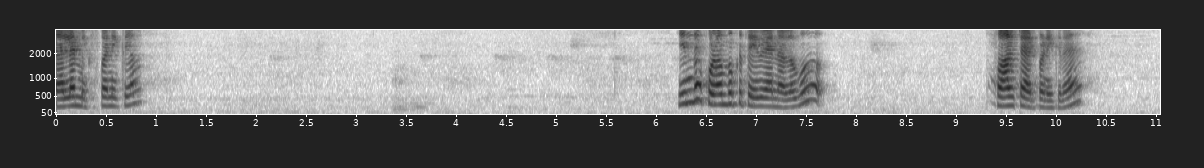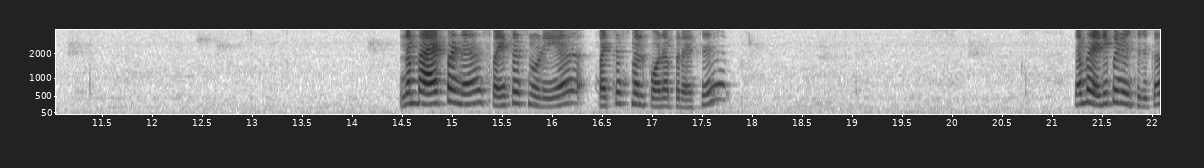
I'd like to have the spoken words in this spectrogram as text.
நல்லா மிக்ஸ் பண்ணிக்கலாம். இந்த குழம்புக்கு தேவையான அளவு சால்ட் ஆட் பண்ணிக்கிறேன். நம்ம ஆட் பண்ண ஸ்பைசஸ்னுடைய பச்சை ஸ்மெல் போன பிறகு நம்ம ரெடி பண்ணி வச்சுருக்க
